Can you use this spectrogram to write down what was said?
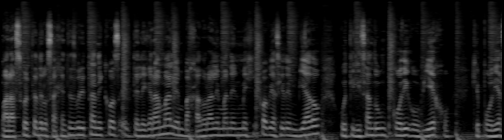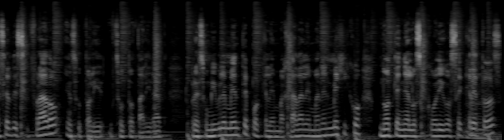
Para suerte de los agentes británicos, el telegrama al embajador alemán en México había sido enviado utilizando un código viejo que podía ser descifrado en su, totalidad, presumiblemente porque la embajada alemana en México no tenía los códigos secretos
